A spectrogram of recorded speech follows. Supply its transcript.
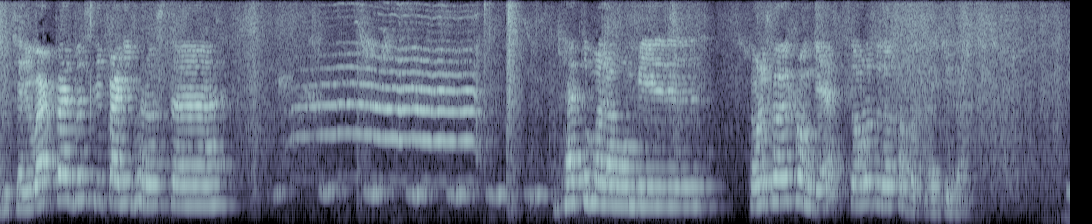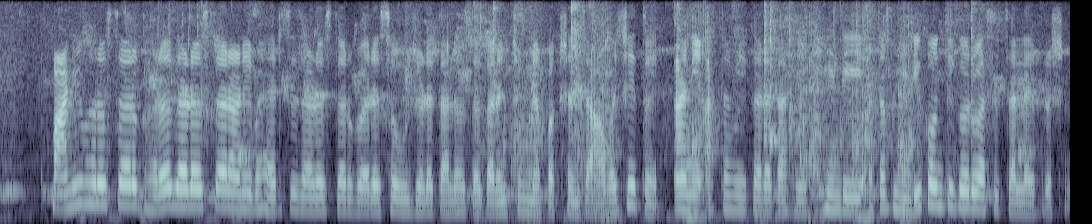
बिचारी वाट पाहत बसली पाणी भरवस्तर घ्या तुम्हाला मोबिल थोडं सगळं खाऊन घ्या. तेवढं सुद्धा खपत नाही तिला. पाणी भरस घरं झाडस तर आणि बाहेरचं झाडस तर बरंचसं उजेडत आलं होतं कारण चिमण्या पक्ष्यांचा आवाज येतो आहे आणि आता मी करत आहे भेंडी. आता भेंडी कोणती करू असं चालला आहे प्रश्न.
